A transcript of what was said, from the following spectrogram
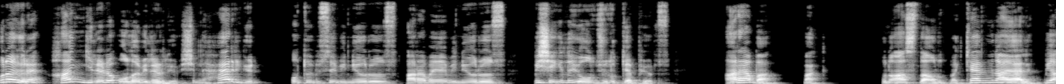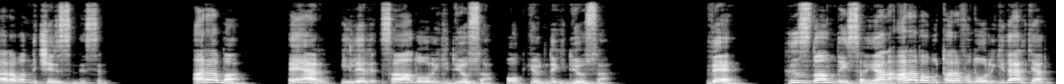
Buna göre hangileri olabilir diyor. Şimdi her gün otobüse biniyoruz, arabaya biniyoruz, bir şekilde yolculuk yapıyoruz. Araba bak bunu asla unutma. Kendini hayal et. Bir arabanın içerisindesin. Araba eğer ileri sağa doğru gidiyorsa, ok yönünde gidiyorsa ve hızlandıysa yani araba bu tarafa doğru giderken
